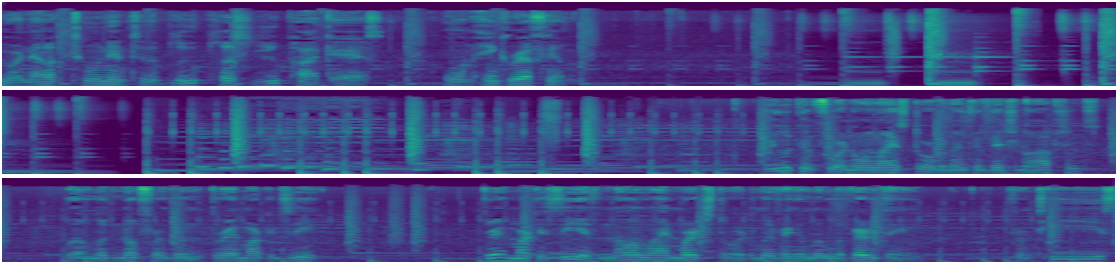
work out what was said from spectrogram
You are now tuned into the Blue Plus U podcast on Anchor FM. You're looking for an online store with unconventional options? Well, look no further than Thread Market Z. Thread Market Z is an online merch store delivering a little of everything from tees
